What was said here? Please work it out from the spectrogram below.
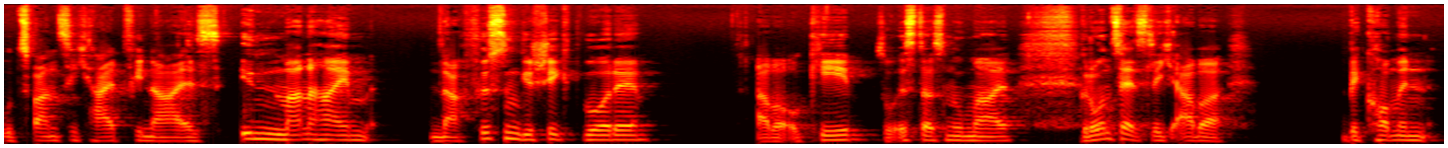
U20-Halbfinals in Mannheim nach Füssen geschickt wurde. Aber okay, so ist das nun mal. Grundsätzlich aber bekommen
